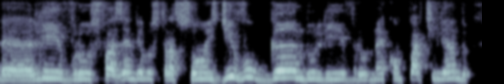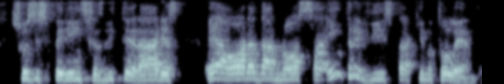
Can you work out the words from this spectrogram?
é, livros, fazendo ilustrações, divulgando o livro, né, compartilhando suas experiências literárias. É a hora da nossa entrevista aqui no Tolendo.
